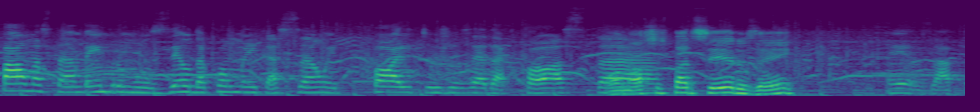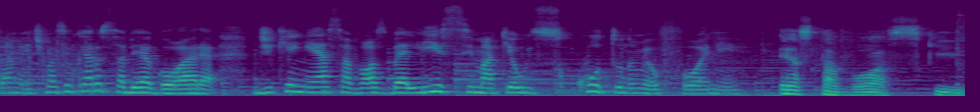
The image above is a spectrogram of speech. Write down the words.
Palmas também para o Museu da Comunicação Hipólito José da Costa. Ó, nossos parceiros, hein? Exatamente, mas eu quero saber agora de quem é essa voz belíssima que eu escuto no meu fone. Esta voz que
